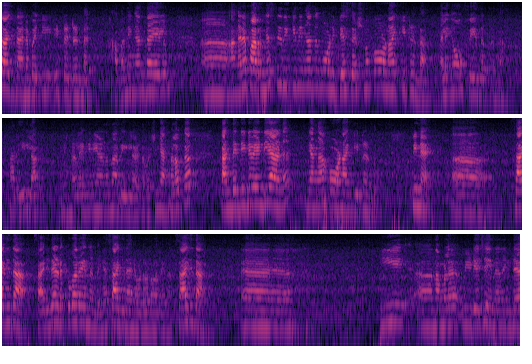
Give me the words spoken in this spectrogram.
സാജിദാനെ പറ്റി ഇട്ടിട്ടുണ്ട്. അപ്പം നിങ്ങൾ എന്തായാലും അങ്ങനെ പറഞ്ഞ സ്ഥിതിക്ക് നിങ്ങൾ അത് മോണിറ്റൈസേഷനൊക്കെ ഓൺ ആക്കിയിട്ടുണ്ടോ? അല്ലെങ്കിൽ ഓഫ് ചെയ്തിട്ടുണ്ടോ? അറിയില്ല. നിങ്ങൾ എങ്ങനെയാണെന്ന് അറിയില്ല കേട്ടോ. പക്ഷെ ഞങ്ങളൊക്കെ കണ്ടന്റിന് വേണ്ടിയാണ് ഞങ്ങൾ ഓൺ ആക്കിയിട്ടുണ്ട് പിന്നെ സാജിത സാജിദ ഇടയ്ക്ക് പറയുന്നുണ്ട്. ഞാൻ സാജിതാനോടാണ് പറയുന്നത്. സാജിത ഈ നമ്മൾ വീഡിയോ ചെയ്യുന്നതിന്റെ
